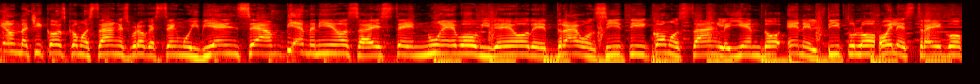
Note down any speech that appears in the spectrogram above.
¿Qué onda chicos? ¿Cómo están? Espero que estén muy bien. Sean bienvenidos a este nuevo video de Dragon City. Como están leyendo en el título, hoy les traigo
